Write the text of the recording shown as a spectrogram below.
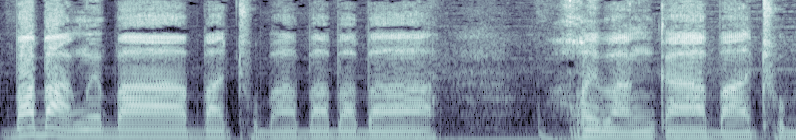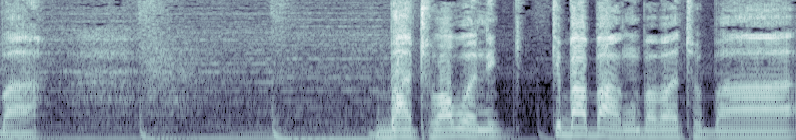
ba bangwe ba batho ba ba ba ba gwebang ka batho ba batho ba bone ke ba bangwe ba batho ba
